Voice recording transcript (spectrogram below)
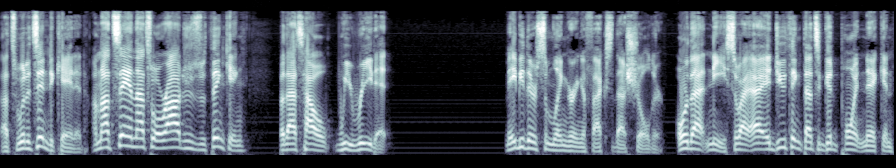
That's what it's indicated. I'm not saying that's what Rodgers was thinking, but that's how we read it. Maybe there's some lingering effects of that shoulder or that knee. So I, I do think that's a good point, Nick. And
